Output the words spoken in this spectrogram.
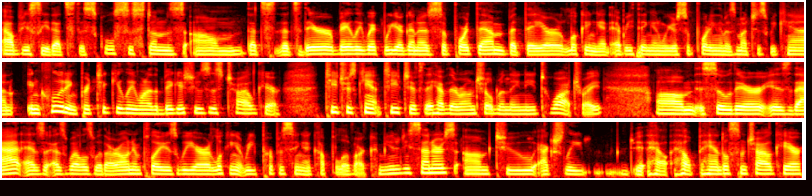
obviously, that's the school systems. Um, that's that's their bailiwick. We are going to support them, but they are looking at everything, and we are supporting them as much as we can, including particularly one of the big issues is childcare. Teachers can't teach if they have their own children they need to watch, right? Um, so there is that, as as well as with our own employees, we are looking at repurposing a couple of our community centers centers um, to actually help, handle some childcare.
